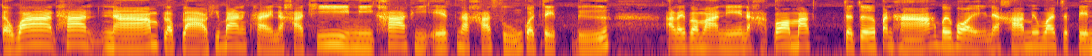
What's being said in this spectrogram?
แต่ว่าถ้าน้ำเปล่าๆที่บ้านใครนะคะ ที่มีค่า pH นะคะ สูงกว่า 7 หรืออะไรประมาณนี้นะคะ ก็มักจะเจอปัญหาบ่อยๆนะคะ ไม่ว่าจะเป็น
